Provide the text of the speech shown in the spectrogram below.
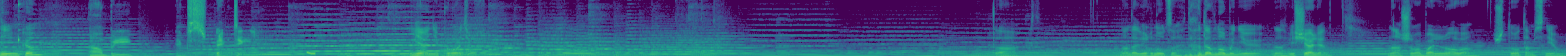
Ясненько. I'll be expecting you. Я не против. Так. Надо вернуться. Давно мы не навещали нашего больного. Что там с ним?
